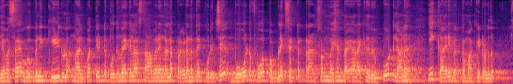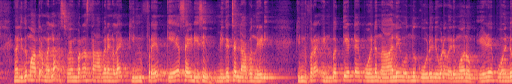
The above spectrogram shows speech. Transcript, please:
വ്യവസായ വകുപ്പിന് കീഴിലുള്ള നാൽപ്പത്തെട്ട് പൊതുമേഖലാ സ്ഥാപനങ്ങളുടെ പ്രകടനത്തെക്കുറിച്ച് board for public sector transformation തയ്യാറാക്കിയ റിപ്പോർട്ടിലാണ് ഈ കാര്യം വ്യക്തമാക്കിയിട്ടുള്ളത്. എന്നാൽ ഇത് മാത്രമല്ല സ്വയംഭരണ സ്ഥാപനങ്ങളെ കിൻഫ്രെയും കെ എസ് ഐ ഡി സിയും മികച്ച ലാഭം നേടി. കിൻഫ്ര എൺപത്തിയെട്ട് പോയിന്റ് നാല് ഒന്ന് കോടി രൂപയുടെ വരുമാനവും ഏഴ് പോയിന്റ്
